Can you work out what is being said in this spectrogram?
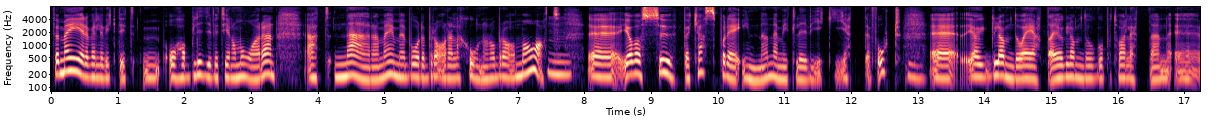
För mig är det väldigt viktigt mm, och har blivit genom åren att nära mig med både bra relationer och bra mat. Mm. Eh, jag var superkass på det innan när mitt liv gick jätte jättefort. Mm. Eh, jag glömde att äta, jag glömde att gå på toaletten. Eh,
